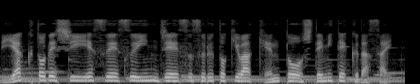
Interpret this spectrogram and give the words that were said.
リアクトで CSS インジェースするときは検討してみてください。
